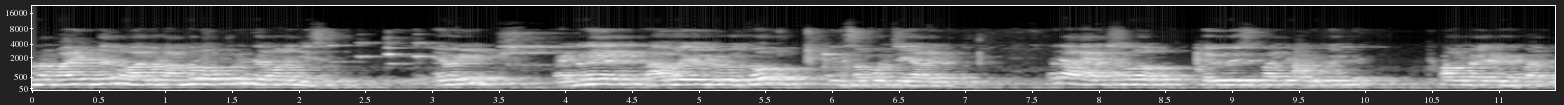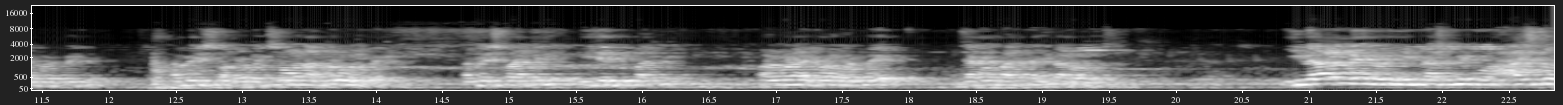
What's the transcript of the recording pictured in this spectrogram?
అన్న పాయింట్ మీద వారు కూడా అందరూ ఒప్పుకుని తీర్మానం చేసింది ఏమి? వెంటనే రాబోయే ప్రభుత్వం దీన్ని సపోర్ట్ చేయాలని. కానీ ఆ ఎలక్షన్లో తెలుగుదేశం పార్టీ ఓడిపోయింది పవన్ కళ్యాణ్ గారి పార్టీ ఓడిపోయింది కమ్యూనిస్ట్ అక్కడికి వచ్చిన వాళ్ళు అందరూ ఓడిపోయారు. కమ్యూనిస్ట్ పార్టీ బీజేపీ పార్టీ వాళ్ళు కూడా ఎక్కడ ఓడిపోయి జగన్ పార్టీ అధికారంలో వచ్చింది ఈవేళ నేను ఈ ప్రశ్న మీకు ఆశతో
